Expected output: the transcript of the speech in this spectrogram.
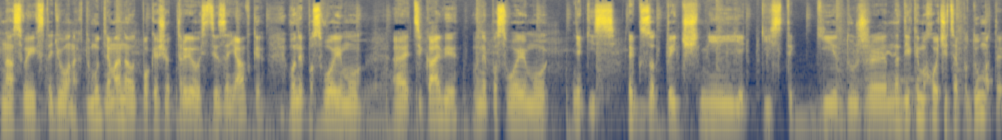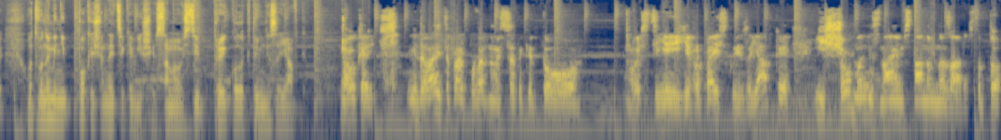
на своїх стадіонах. Тому для мене, от поки що, три ось ці заявки вони по-своєму е, цікаві, вони по-своєму якісь екзотичні, якісь такі дуже над якими хочеться подумати. От вони мені поки що найцікавіші, саме ось ці три колективні заявки. Окей, і давай тепер повернемось все таки до ось цієї європейської заявки, і що ми знаємо станом на зараз. Тобто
